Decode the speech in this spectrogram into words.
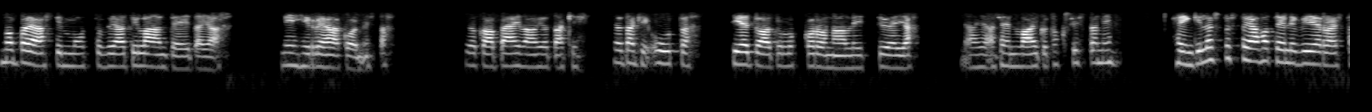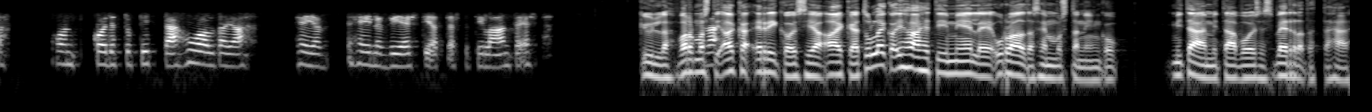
nopeasti muuttuvia tilanteita ja niihin reagoimista. Joka päivä on jotakin, jotakin uutta tietoa tullut koronaan liittyen ja, ja, ja sen vaikutuksista, niin henkilöstöstä ja hotellivieraista on koitettu pitää huolta ja heille, viestiä tästä tilanteesta. Kyllä, varmasti Hyvä. aika erikoisia aikaa. Tuleeko ihan heti mieleen uralta semmoista niin kuin mitään, mitä voisi verrata tähän,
